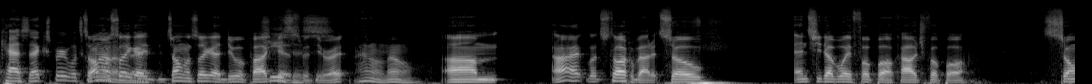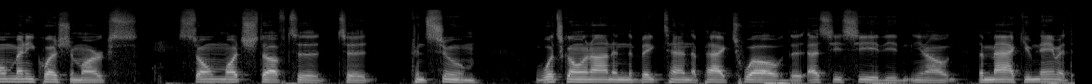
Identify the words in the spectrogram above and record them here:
podcast expert? What's it's going almost on? like over I it's almost like I do a podcast Jesus. with you, right? I don't know. Um. All right. Let's talk about it. So, NCAA football, college football, so many question marks, so much stuff to to consume. What's going on in the Big Ten, the Pac-12, the SEC, the you know the MAC, you name it.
